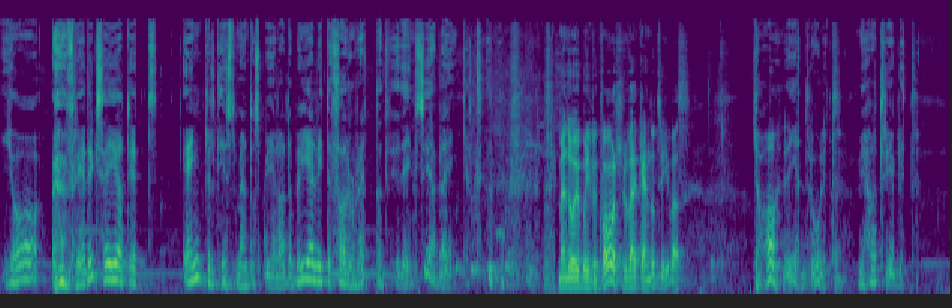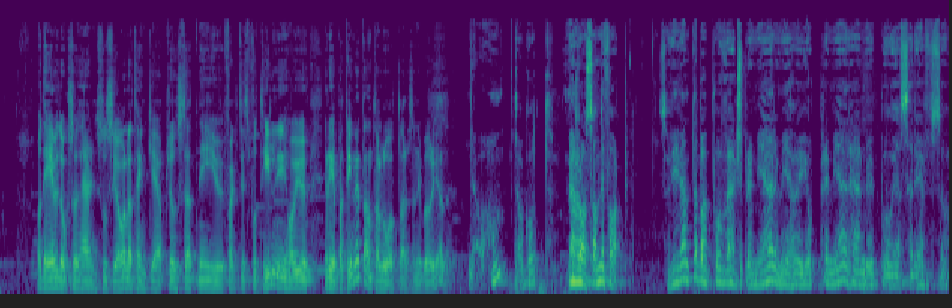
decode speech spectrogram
Ja, Fredrik säger att det är ett enkelt instrument att spela. Då blir jag lite förorättad för det är inte så jävla enkelt. Men du har ju blivit kvar så du verkar ändå trivas. Ja, det är jätteroligt. Vi har trevligt. Och det är väl också det här sociala tänker jag. Plus att ni ju faktiskt får till, ni har ju repat in ett antal låtar sedan ni började. Ja, det har gått med rasande fart. Så vi väntar bara på världspremiären. Vi har ju gjort premiär här nu på SRF. Så,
